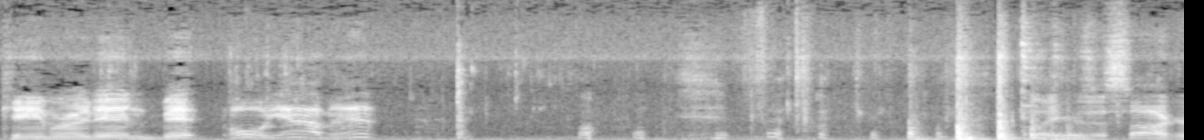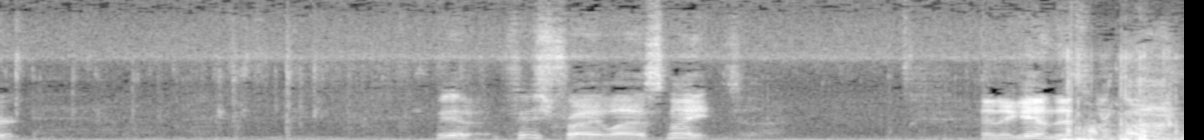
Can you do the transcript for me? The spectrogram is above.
Came right in, bit. Oh yeah, man. well, here's a sauger. We had a fish fry last night. And again, this one's on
